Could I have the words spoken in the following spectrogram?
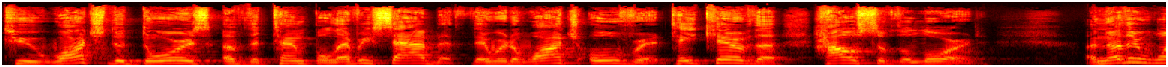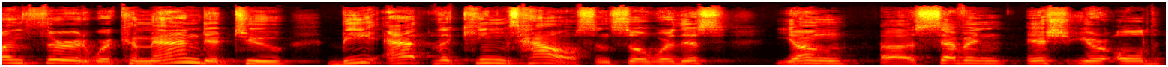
to watch the doors of the temple every Sabbath. They were to watch over it, take care of the house of the Lord. Another one third were commanded to be at the king's house. And so where this young uh, seven-ish year old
